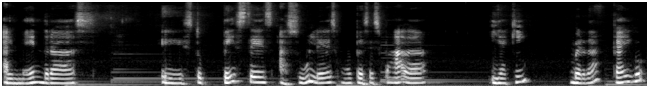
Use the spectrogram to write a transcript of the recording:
Almendras, esto, peces azules como pez espada. Y aquí, ¿verdad? Caigo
